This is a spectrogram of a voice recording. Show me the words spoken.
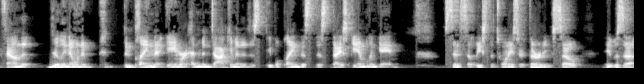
found that really no one had been playing that game or it hadn't been documented as people playing this this dice gambling game since at least the 20s or 30s. So it was a,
